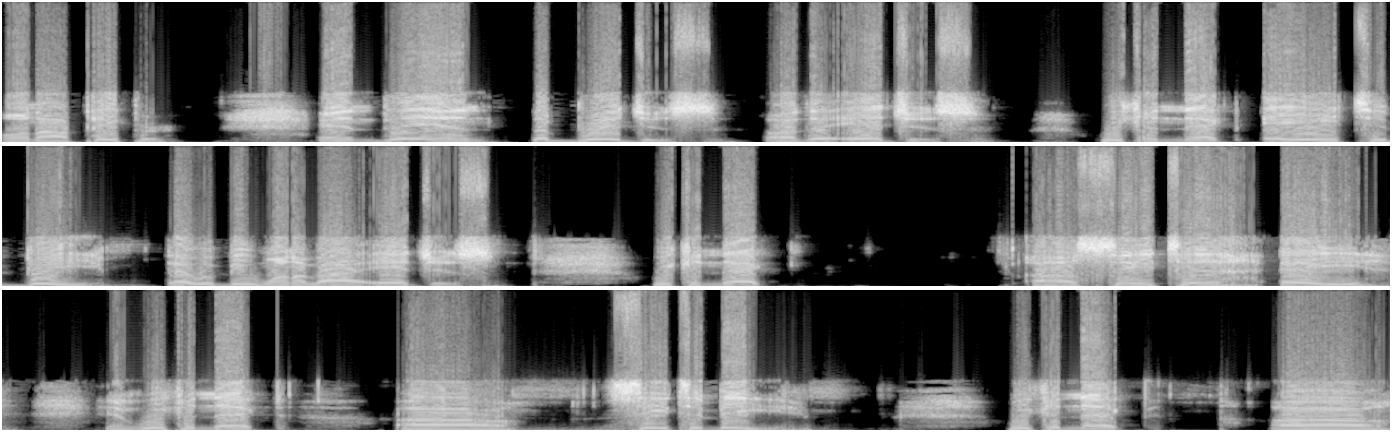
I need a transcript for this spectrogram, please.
on our paper. And then the bridges or the edges. We connect A to B. That would be one of our edges. We connect uh, C to A and we connect uh, C to B. We connect uh,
